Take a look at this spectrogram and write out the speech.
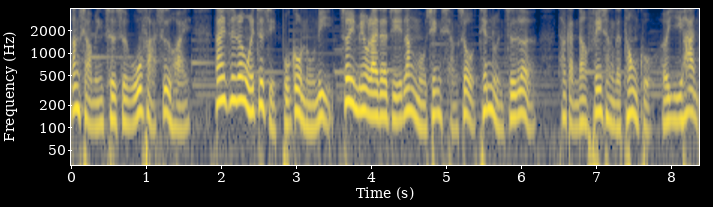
让小明迟迟无法释怀。他一直认为自己不够努力，所以没有来得及让母亲享受天伦之乐。他感到非常的痛苦和遗憾。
